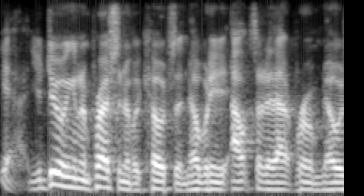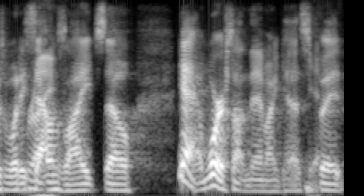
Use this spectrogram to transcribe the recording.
yeah, you're doing an impression of a coach that nobody outside of that room knows what he right. sounds like. So yeah, it works on them, I guess. Yeah. But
